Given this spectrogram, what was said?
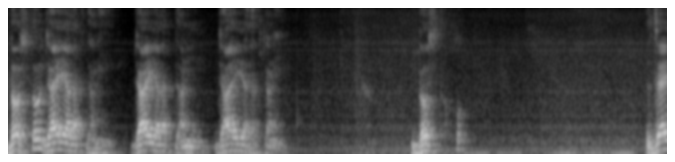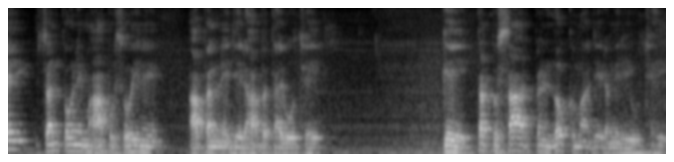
દોસ્તો, જય અલખધણી જય અલખધણી જય અલખધણી દોસ્તો, જય સંતોને મહાપુરુષોને આપણને જે રાહ બતાવ્યો છે કે તત્વસાર પણ લોકમાં જે રમી રહ્યું છે.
